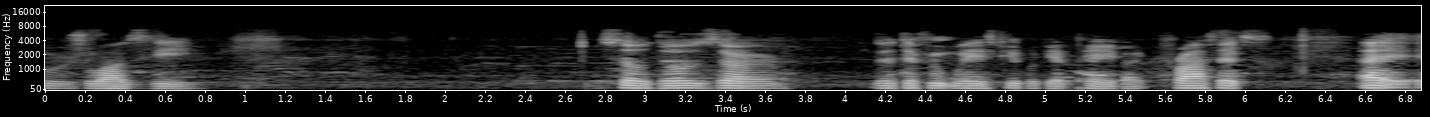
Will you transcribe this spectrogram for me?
bourgeoisie. So those are the different ways people get paid, like profits. I,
